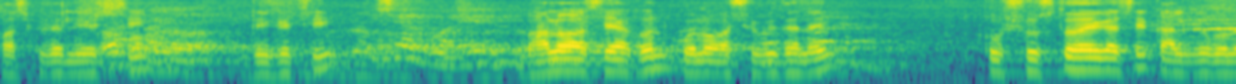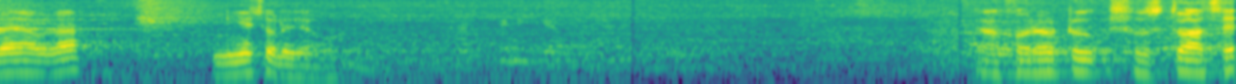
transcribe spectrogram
হসপিটালে এসেছি দেখেছি। ভালো আছে এখন কোনো অসুবিধা নেই। খুব সুস্থ হয়ে গেছে কালকে মনে হয় আমরা নিয়ে চলে যাব। এখন একটু সুস্থ আছে।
